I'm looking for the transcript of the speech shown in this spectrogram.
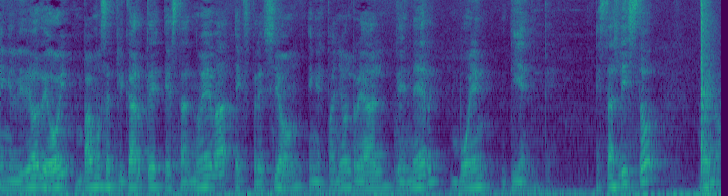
en el video de hoy vamos a explicarte esta nueva expresión en español real, tener buen diente. ¿Estás listo? Bueno,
